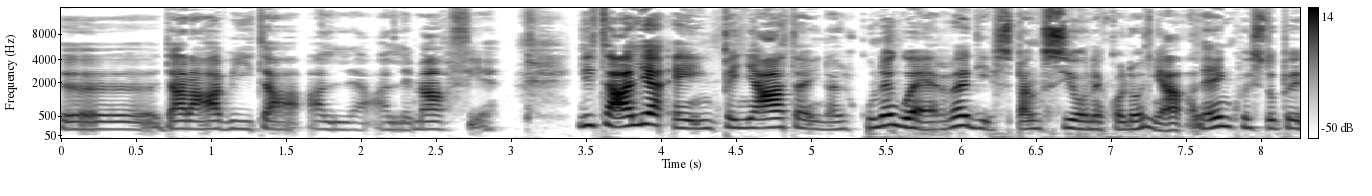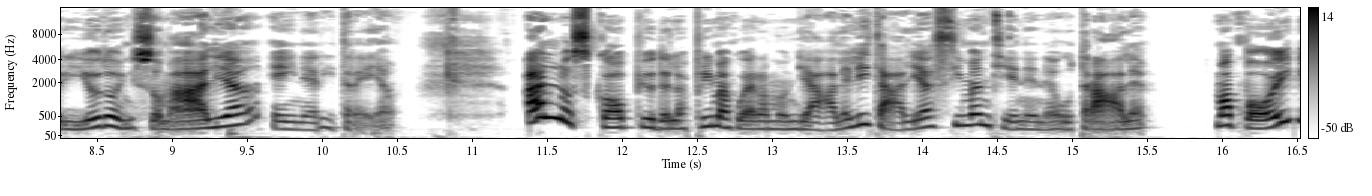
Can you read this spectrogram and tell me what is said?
eh, darà vita alle, alle mafie. L'Italia è impegnata in alcune guerre di espansione coloniale in questo periodo in Somalia e in Eritrea. Allo scoppio della Prima Guerra Mondiale l'Italia si mantiene neutrale ma poi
